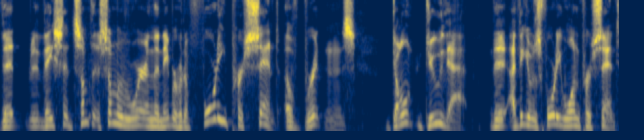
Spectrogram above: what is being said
That they said something somewhere in the neighborhood of forty percent of Britons don't do that. The, I think it was 41%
